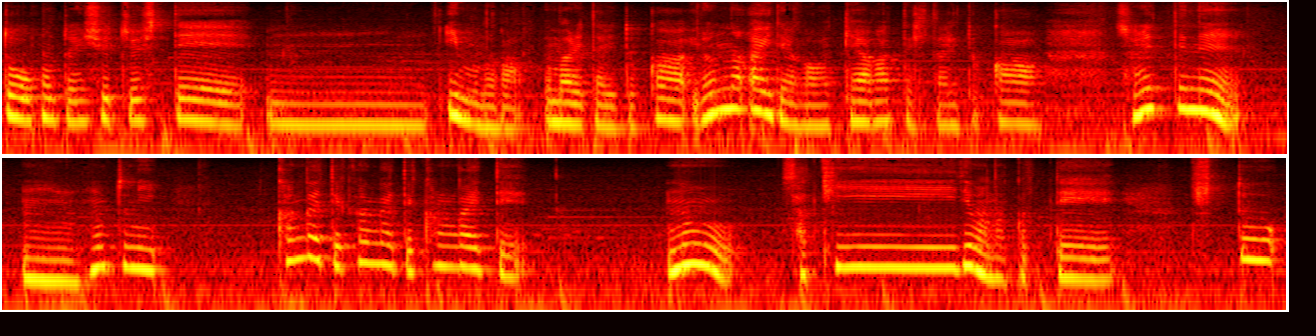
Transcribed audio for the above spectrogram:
と本当に集中してうんいいものが生まれたりとかいろんなアイデアが湧き上がってきたりとかそれってね、うん、本当に考えて考えて考えての先ではなくてきっと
